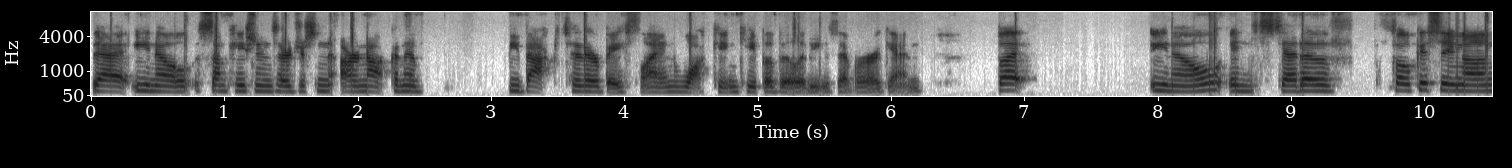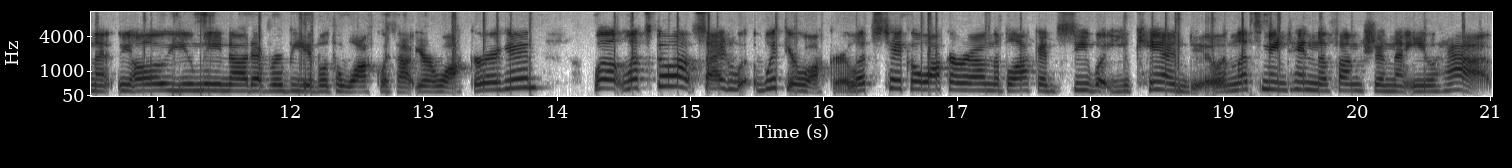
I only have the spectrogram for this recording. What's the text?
that you know some patients are just are not going to be back to their baseline walking capabilities ever again. But you know, instead of focusing on that, oh, you may not ever be able to walk without your walker again. Well, let's go outside with your walker. Let's take a walk around the block and see what you can do. And let's maintain the function that you have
